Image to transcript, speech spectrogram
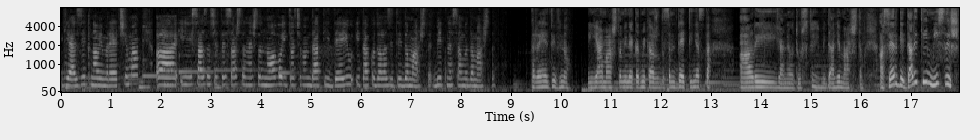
jezik novim rečima i saznaćete svašta nešto novo i to će vam dati ideju i tako dolazite i do mašte. Bitno je samo da maštate. Predivno. I ja maštam i nekad mi kažu da sam detinjasta, ali ja ne odustajem i dalje maštam. A Sergej, da li ti misliš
